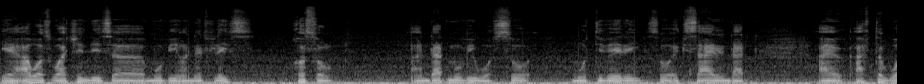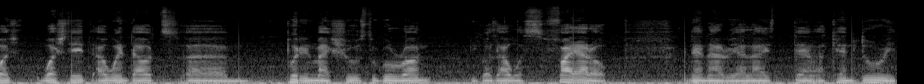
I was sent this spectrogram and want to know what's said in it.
Yeah, I was watching this uh, movie on Netflix, Hustle, and that movie was so motivating, so exciting that I after watch watched it, I went out, um, put in my shoes to go run because I was fired up. Then I realized, damn, I can't do it.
